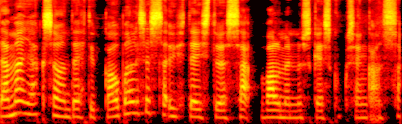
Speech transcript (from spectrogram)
Tämä jakso on tehty kaupallisessa yhteistyössä Valmennuskeskuksen kanssa.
